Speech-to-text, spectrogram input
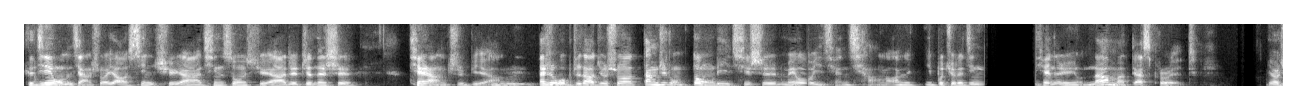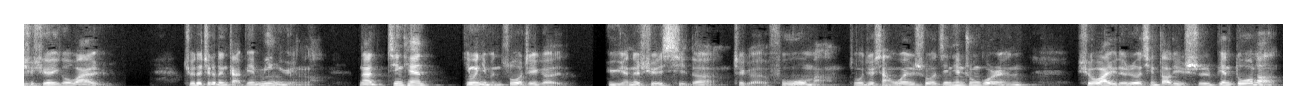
跟今天我们讲说要兴趣啊，轻松学啊，这真的是。天壤之别啊！但是我不知道，就是说，当这种动力其实没有以前强了啊，你你不觉得今天的人有那么 desperate 要去学一个外语，觉得这个能改变命运了？那今天因为你们做这个语言的学习的这个服务嘛，我就想问说，今天中国人学外语的热情到底是变多了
